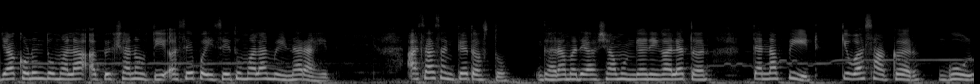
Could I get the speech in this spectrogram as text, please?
ज्याकडून तुम्हाला अपेक्षा नव्हती असे पैसे तुम्हाला मिळणार आहेत. असा संकेत असतो. घरामध्ये अशा मुंग्या निघाल्या तर त्यांना पीठ किंवा साखर गूळ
